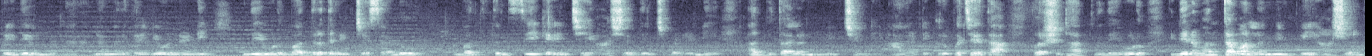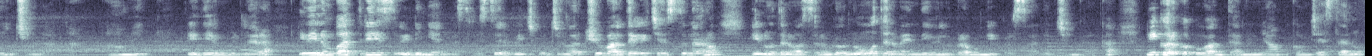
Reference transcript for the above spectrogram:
ప్రియదేవుని బిడ్డారా నెమ్మది కలిగి ఉండండి. దేవుడు భద్రతనిచ్చేశాడు భద్రతను స్వీకరించి ఆశీర్వదించబడండి. అద్భుతాలు అనుభవించండి అలాంటి కృపచేత పరిశుద్ధాత్మ దేవుడు దినమంతా మనల్ని నింపి ఆశీర్వదించిందాక ఆమె ప్రియ దేవుని బిడ్డారా ఇది నెంబర్ త్రీ వెడ్డింగ్ యానివర్సరీస్ జరిపించుకొచ్చిన వారికి శుభాలు తెలియజేస్తున్నాను ఈ నూతన వస్త్రంలో నూతనమైన దేవుని ప్రభు మీకు ప్రసాదించిన కాక మీ కొరకు ఒక వాగ్దానం జ్ఞాపకం చేస్తాను.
